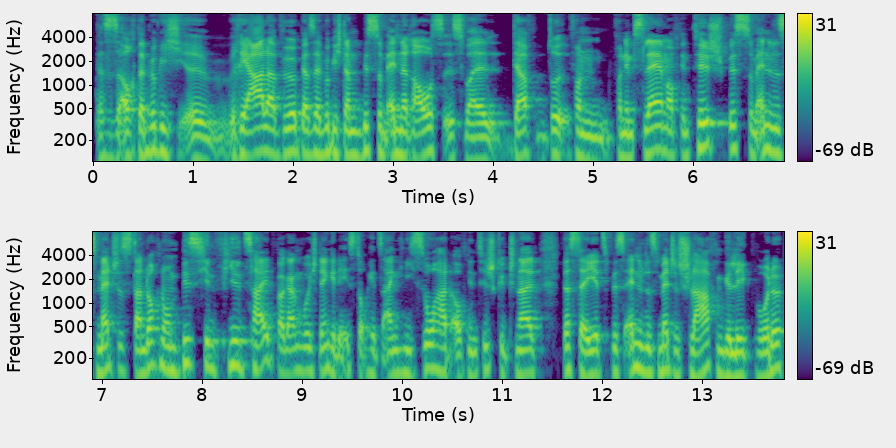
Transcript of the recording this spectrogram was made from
dass es auch dann wirklich äh, realer wirkt, dass er wirklich dann bis zum Ende raus ist, weil der von, von dem Slam auf den Tisch bis zum Ende des Matches dann doch noch ein bisschen viel Zeit vergangen, wo ich denke, der ist doch jetzt eigentlich nicht so hart auf den Tisch geknallt, dass der jetzt bis Ende des Matches schlafen gelegt wurde.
